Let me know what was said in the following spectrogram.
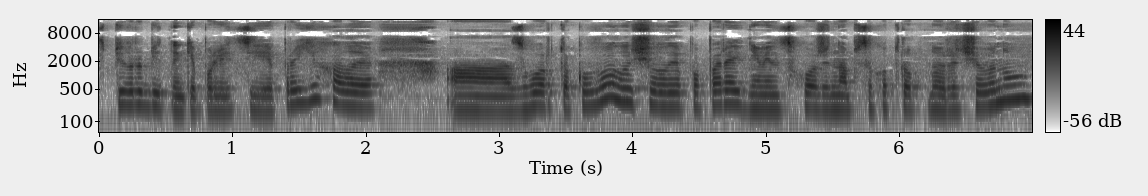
Співробітники поліції приїхали, згорток вилучили. Попередньо він схожий на психотропну речовину.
